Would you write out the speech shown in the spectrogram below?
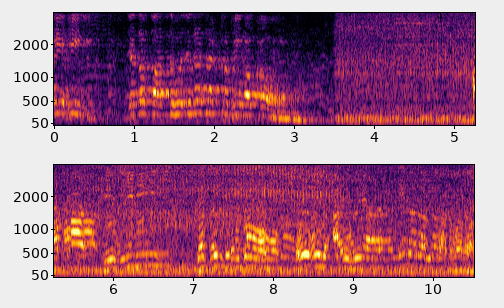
ਇਹੀ। ਜਦੋਂ ਬੰਦ ਹੋ ਜਾਣਾ ਟਰੈਕਟਰ ਫੇਰ ਔਖਾ ਹੋ ਜਾਂਦਾ। ਪਾਪਾ ਜੇਸੀਬੀ ਜਸਨ ਸਿੰਘ ਤੋਂ ਉਹ ਵੀ ਆਏ ਹੋਏ ਆ ਇਹਨਾਂ ਦਾ ਵੀ ਧੰਨਵਾਦ ਆ।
